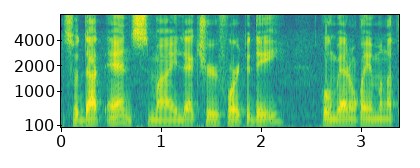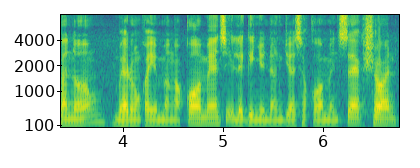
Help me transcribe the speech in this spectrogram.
So that ends my lecture for today. Kung meron kayong mga tanong, meron kayong mga comments, ilagay nyo lang dyan sa comment section.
